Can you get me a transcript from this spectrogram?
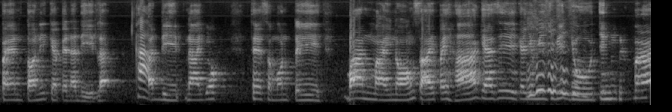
เป็นตอนนี้แกเป็นอดีตแล้วค่ะอดีตนายกเทศมนตรี บ้านใหม่หนองทรายไปหาแกสิแกยังมีชีวิตอยู่จริงหรือไม่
